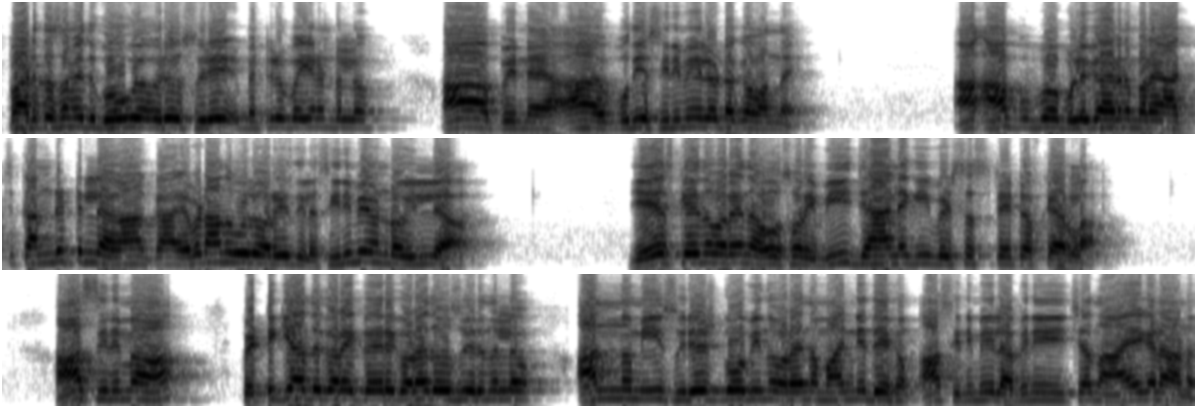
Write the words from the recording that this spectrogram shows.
ഇപ്പൊ അടുത്ത സമയത്ത് ഗോവ ഒരു സുരേഷ് മറ്റൊരു പയ്യനുണ്ടല്ലോ. ആ പിന്നെ ആ പുതിയ സിനിമയിലോട്ടൊക്കെ വന്നേ. ആ ആ പുള്ളിക്കാരനും പറയാം "അച്ഛ- കണ്ടിട്ടില്ല എവിടാന്ന് പോലും അറിയത്തില്ല സിനിമയുണ്ടോ ഇല്ല? ജെ എസ് കെ എന്ന് പറയുന്ന ഓ sorry V Janaki versus state of Kerala. ആ സിനിമ പെട്ടിക്കകത്ത് കുറെ കയറി കുറെ ദിവസം ഇരുന്നല്ലോ. അന്നും ഈ സുരേഷ് ഗോപി എന്ന് പറയുന്ന മാന്യദേഹം ആ സിനിമയിൽ അഭിനയിച്ച നായകനാണ്.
